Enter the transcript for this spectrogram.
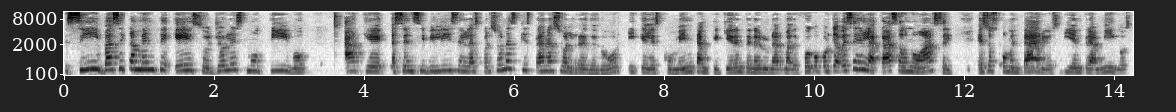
Sí, básicamente eso. Yo les motivo a que sensibilicen las personas que están a su alrededor y que les comentan que quieren tener un arma de fuego, porque a veces en la casa uno hace esos comentarios y entre amigos,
